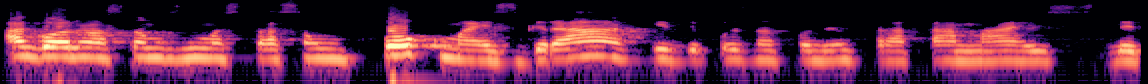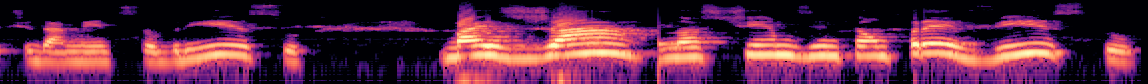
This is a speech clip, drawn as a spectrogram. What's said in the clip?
Agora nós estamos numa situação um pouco mais grave, e depois nós podemos tratar mais detidamente sobre isso. Mas já nós tínhamos então previsto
